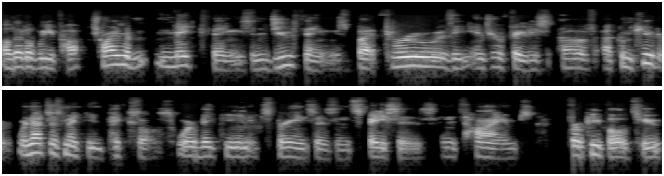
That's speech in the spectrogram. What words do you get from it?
a little wee pup, try to make things and do things, but through the interface of a computer. We're not just making pixels, we're making experiences and spaces and times for people to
